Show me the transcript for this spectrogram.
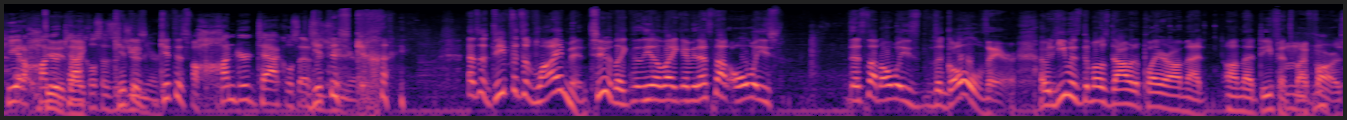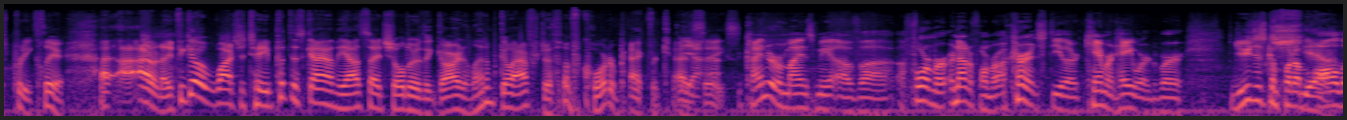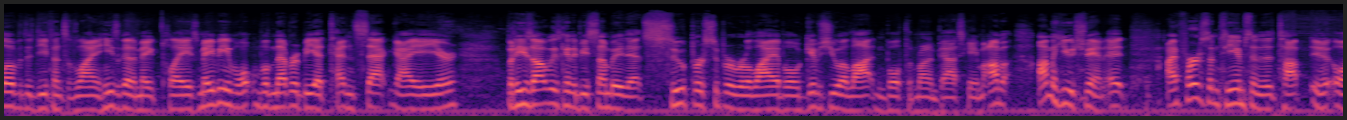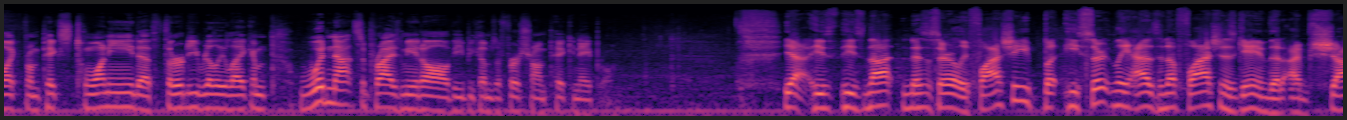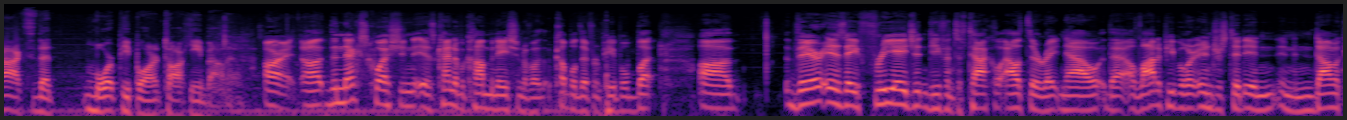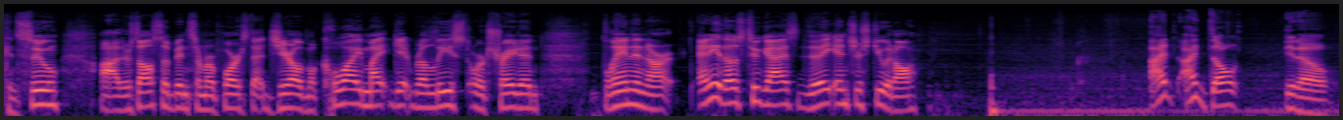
he had Uh, 100 dude, like, tackles as a get this- junior. get this- 100 tackles as get a this junior. guy as a defensive lineman too. Like you know, like I mean, that's not always that's not always the goal there. I mean, he was the most dominant player on that on that defense by Mm-hmm. far. It's pretty clear. I, I, I don't know if you go watch the tape, put this guy on the outside shoulder of the guard and let him go after the quarterback for God's Yeah, sakes. kind of reminds me of uh, a former, or not a former, a current Steeler, Cameron Heyward, where you just can put him Yeah. all over the defensive line. He's going to make plays. Maybe will will never be a 10 sack guy a year, but he's always going to be somebody that's super, super reliable, gives you a lot in both the run and pass game. I'm a, I'm a huge fan. It, I've heard some teams in the top, you know, like from picks 20 to 30, really like him. Would not surprise me at all if he becomes a first round pick in April. Yeah, he's he's not necessarily flashy, but he certainly has enough flash in his game that I'm shocked that more people aren't talking about him. All right. Uh, the next question is kind of a combination of a, couple different people, but uh, there is a free agent defensive tackle out there right now that a lot of people are interested in in Ndamukong Suh. Uh, there's also been some reports that Gerald McCoy might get released or traded. Landon, are any of those two guys? Do they interest you at all? I I don't, you know,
